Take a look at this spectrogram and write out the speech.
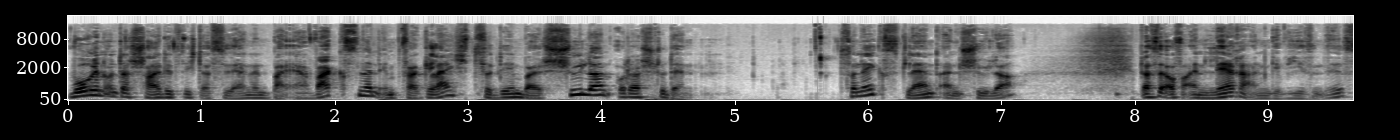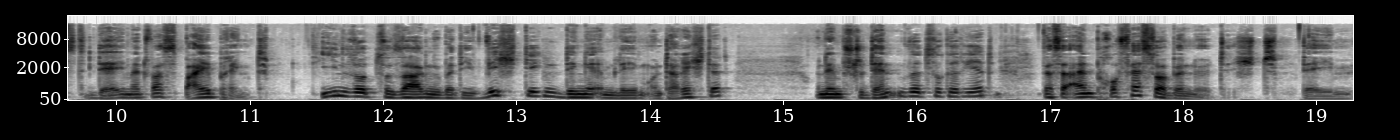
Worin unterscheidet sich das Lernen bei Erwachsenen im Vergleich zu dem bei Schülern oder Studenten? Zunächst lernt ein Schüler, dass er auf einen Lehrer angewiesen ist, der ihm etwas beibringt, ihn sozusagen über die wichtigen Dinge im Leben unterrichtet, und dem Studenten wird suggeriert, dass er einen Professor benötigt, der ihm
